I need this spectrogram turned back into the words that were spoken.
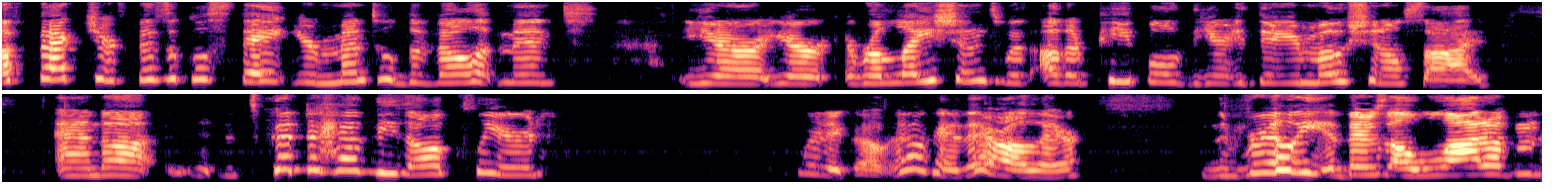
affect your physical state, your mental development, your your relations with other people, your your emotional side. And uh, it's good to have these all cleared. Where'd it go? Okay, they're all there. Really, there's a lot of them,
